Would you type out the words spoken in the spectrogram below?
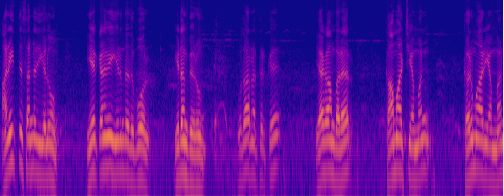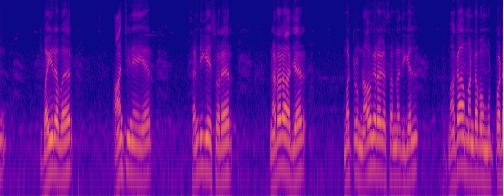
அனைத்து சன்னதிகளும் ஏற்கனவே இருந்தது போல் இடம்பெறும். உதாரணத்திற்கு ஏகாம்பரர் காமாட்சி அம்மன் கருமாரி அம்மன் பைரவர் ஆஞ்சநேயர் சண்டிகேஸ்வரர் நடராஜர் மற்றும் நவகிரக சன்னதிகள் மகா மண்டபம் உட்பட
